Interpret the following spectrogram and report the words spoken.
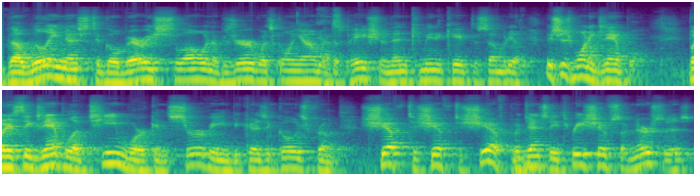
the willingness to go very slow and observe what's going on Yes. with the patient and then communicate to somebody else. This is one example. But it's the example of teamwork and serving because it goes from shift to shift to shift, mm-hmm. potentially three shifts of nurses,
